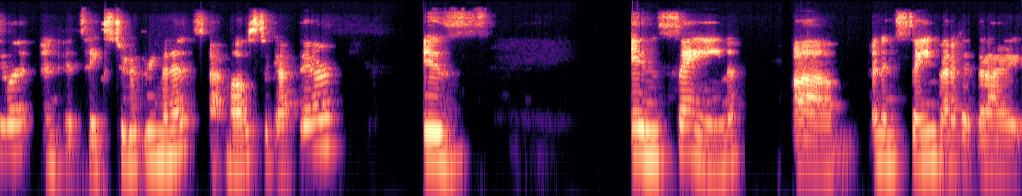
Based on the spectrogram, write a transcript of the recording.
to it and it takes two to three minutes at most to get there is insane. Um, an insane benefit that I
